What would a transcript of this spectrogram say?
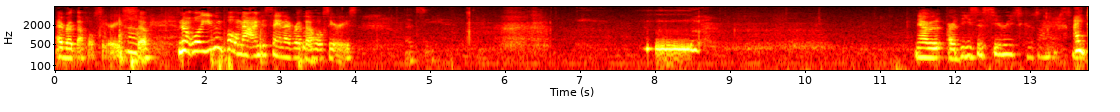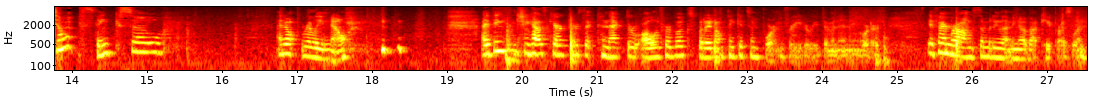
I've read the whole series. So oh. no, well, you can pull them out. I'm just saying I've read the Cool. whole series. Let's see. Now, are these a series? Because I don't. I don't think so. I don't really know. I think she has characters that connect through all of her books, but I don't think it's important for you to read them in any order. If I'm wrong, somebody let me know about Kate Breslin.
